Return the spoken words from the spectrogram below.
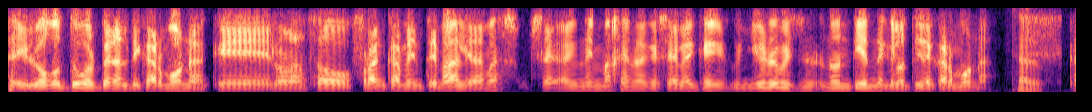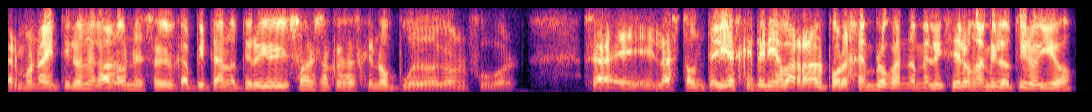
y luego tuvo el penalti Carmona que lo lanzó francamente mal y además hay una imagen en la que se ve que Jurevic no entiende que lo tire Carmona. Carmona hay tiro de galones, soy el capitán, lo tiro yo y son esas cosas que no puedo con el fútbol. O sea, eh, las tonterías que tenía Barral, por ejemplo, cuando me lo hicieron a mí lo tiro yo,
